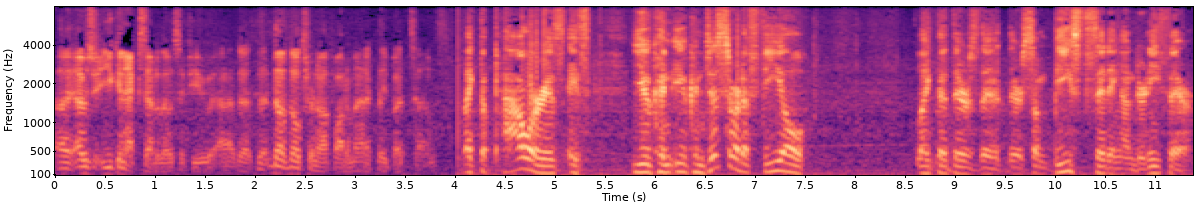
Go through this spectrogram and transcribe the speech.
Uh, I was, you can X out of those if you. Uh, the, the, they'll, they'll turn off automatically, but um, Like the power is, is you can, you can just sort of feel like that there's the, there's some beast sitting underneath there.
